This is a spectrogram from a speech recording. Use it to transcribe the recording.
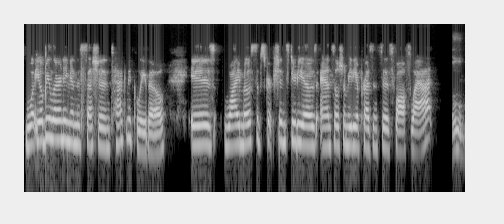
What you'll be learning in this session, technically, though, is why most subscription studios and social media presences fall flat. Ooh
